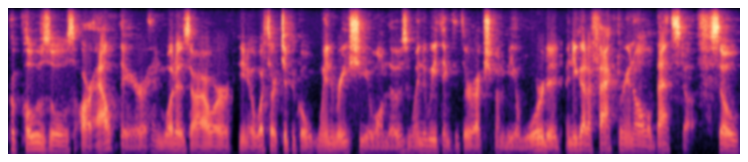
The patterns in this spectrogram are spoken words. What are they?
proposals are out there and what is our you know what's our typical win ratio on those? When do we think that they're actually going to be awarded? And you got to factor in all of that stuff. So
